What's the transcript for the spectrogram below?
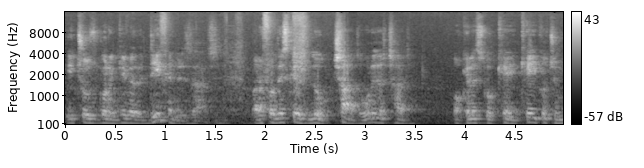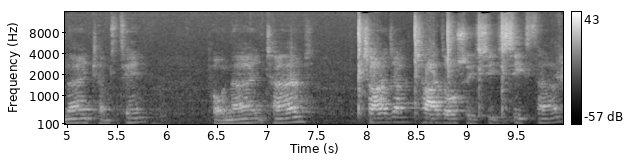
it was going to give a different result. But for this case, look, charge, What is the charge? Okay, let's go K. K equal to 9 times 10 power 9 times charger. Charge also you see 6 times.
